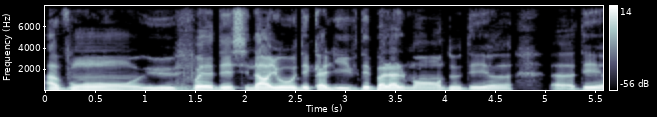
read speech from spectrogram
avons eu fait des scénarios, des qualifs, des balles allemandes, des, euh, euh, des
